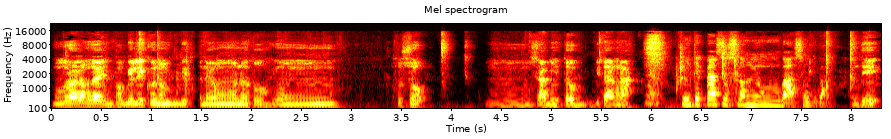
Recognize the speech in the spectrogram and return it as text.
Mura lang guys, pabili ko ng ano yung ano to, yung suso. Mm, sa amin ito, bitanga. 20 pesos lang yung baso, di ba? Hindi.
